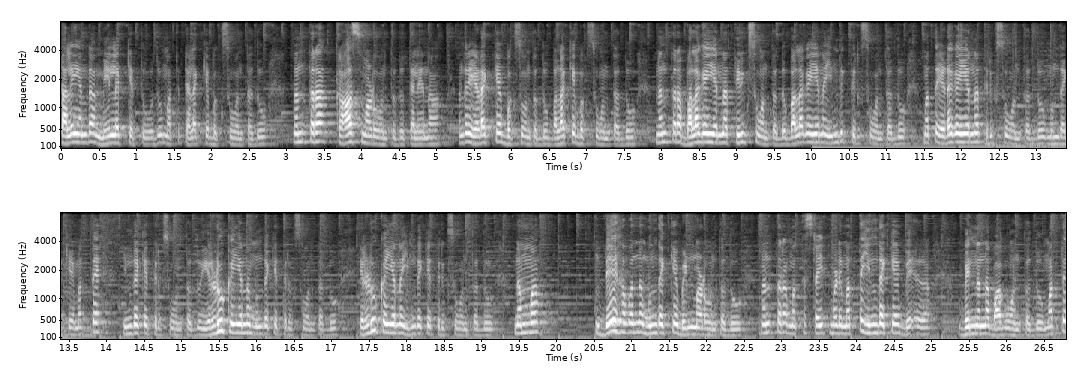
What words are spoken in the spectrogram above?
ತಲೆಯಿಂದ ಮೇಲಕ್ಕೆತ್ತುವುದು ಮತ್ತು ತೆಳಕ್ಕೆ ಬಗ್ಸುವಂಥದ್ದು, ನಂತರ ಕ್ರಾಸ್ ಮಾಡುವಂಥದ್ದು ತಲೆನ, ಅಂದರೆ ಎಡಕ್ಕೆ ಬಗ್ಸುವಂಥದ್ದು, ಬಲಕ್ಕೆ ಬಗ್ಸುವಂಥದ್ದು, ನಂತರ ಬಲಗೈಯನ್ನು ತಿರುಗಿಸುವಂಥದ್ದು, ಬಲಗೈಯನ್ನು ಹಿಂದಕ್ಕೆ ತಿರುಗಿಸುವಂಥದ್ದು, ಮತ್ತು ಎಡಗೈಯನ್ನು ತಿರುಗಿಸುವಂಥದ್ದು ಮುಂದಕ್ಕೆ, ಮತ್ತೆ ಹಿಂದಕ್ಕೆ ತಿರುಗಿಸುವಂಥದ್ದು, ಎರಡೂ ಕೈಯನ್ನು ಮುಂದಕ್ಕೆ ತಿರುಗಿಸುವಂಥದ್ದು, ಎರಡೂ ಕೈಯನ್ನು ಹಿಂದಕ್ಕೆ ತಿರುಗಿಸುವಂಥದ್ದು. ನಮ್ಮ ದೇಹವನ್ನು ಮುಂದಕ್ಕೆ ಬೆಂಡ್ ಮಾಡುವಂಥದ್ದು, ನಂತರ ಮತ್ತೆ ಸ್ಟ್ರೈಟ್ ಮಾಡಿ ಮತ್ತೆ ಹಿಂದಕ್ಕೆ ಬೆ, ಬೆನ್ನನ್ನು ಬಾಗುವಂಥದ್ದು, ಮತ್ತು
